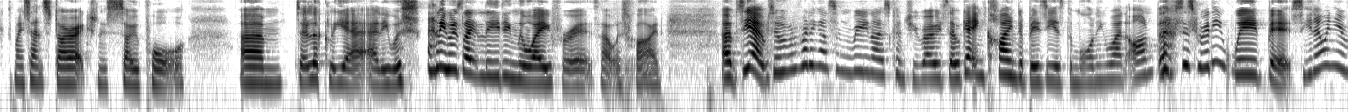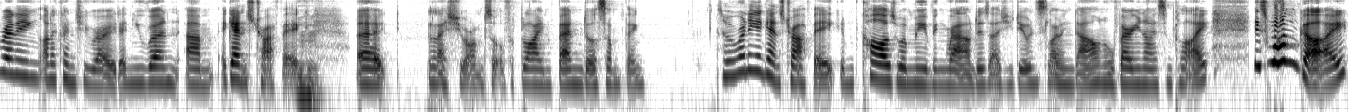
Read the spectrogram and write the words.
because my sense of direction is so poor. Um, so luckily, yeah, Ellie was Ellie was like leading the way for it, so that was fine. Um, so yeah, so we were running on some really nice country roads. They were getting kind of busy as the morning went on, but there was this really weird bit. So you know when you're running on a country road and you run um, against traffic, Mm-hmm. uh, unless you're on sort of a blind bend or something. So we're running against traffic and cars were moving round us as you do and slowing down, all very nice and polite. This one guy,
